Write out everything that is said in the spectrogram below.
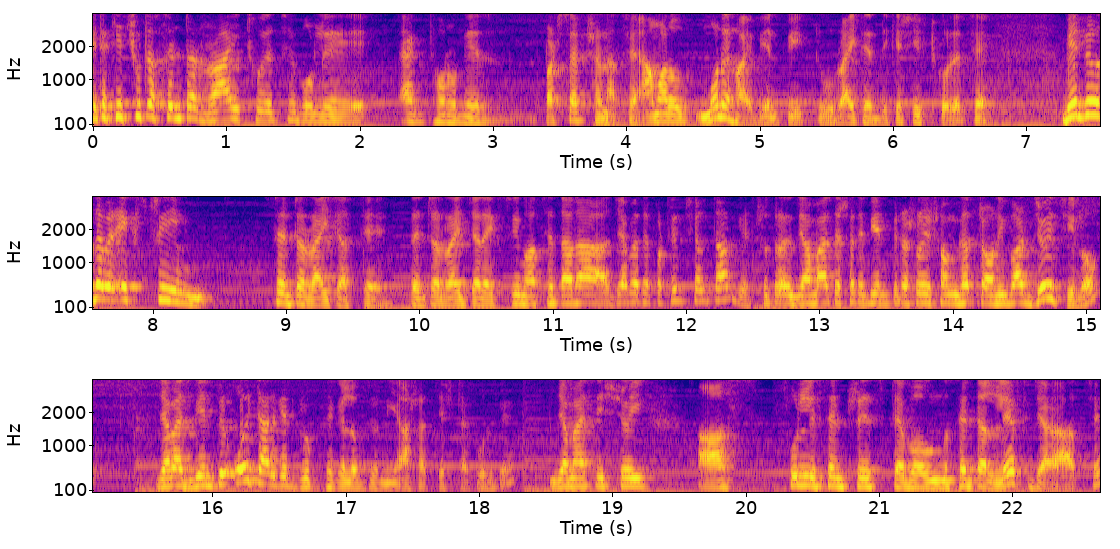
এটা কিছুটা সেন্টার রাইট হয়েছে বলে এক ধরনের পারসেপশন আছে। আমারও মনে হয় বিএনপি একটু রাইটের দিকে শিফট করেছে। বিএনপির মধ্যে এক্সট্রিম সেন্টার রাইট আছে। সেন্টার রাইট যারা এক্সট্রিম আছে, তারা জামায়াতের পটেনশিয়াল টার্গেট সুতরাং জামায়াতের সাথে বিএনপির আসলে সংঘাতটা অনিবার্যই ছিল। জামায়াত বিএনপির ওই টার্গেট গ্রুপ থেকে লোকজন নিয়ে আসার চেষ্টা করবে। জামায়াত নিশ্চয়ই ফুললি সেন্ট্রিস্ট এবং সেন্টার লেফট যারা আছে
